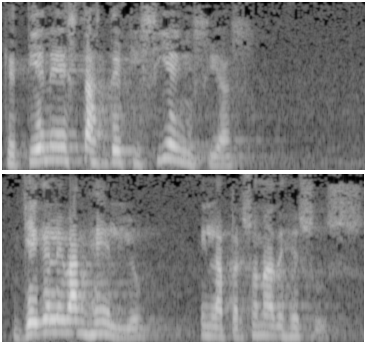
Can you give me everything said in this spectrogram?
que tiene estas deficiencias, llega el Evangelio en la persona de Jesús.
